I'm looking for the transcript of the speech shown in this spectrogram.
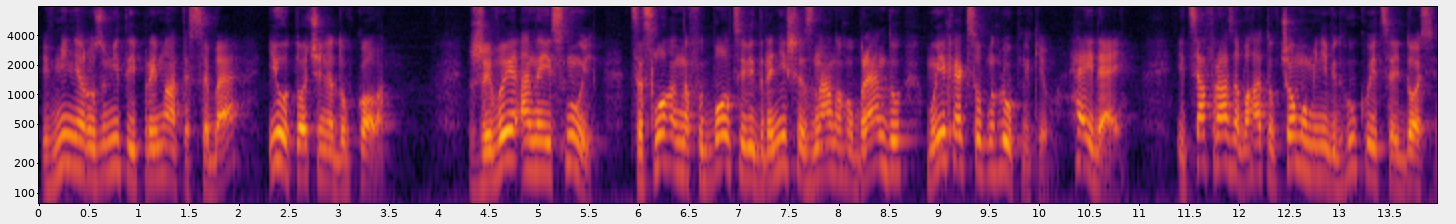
і вміння розуміти і приймати себе і оточення довкола. Живи, а не існуй. Це слоган на футболці від раніше знаного бренду моїх екс-одногрупників Heyday. І ця фраза багато в чому мені відгукується й досі.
